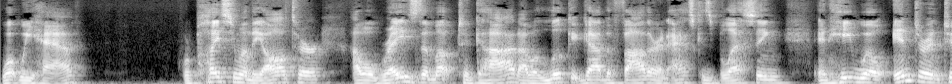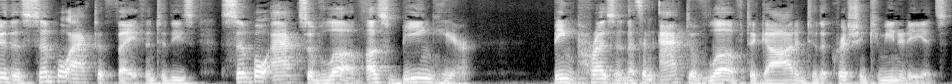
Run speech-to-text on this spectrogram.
what we have. We're placing them on the altar. I will raise them up to God. I will look at God the Father and ask His blessing, and He will enter into this simple act of faith, into these simple acts of love, us being here, being present. That's an act of love to God and to the Christian community. It's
